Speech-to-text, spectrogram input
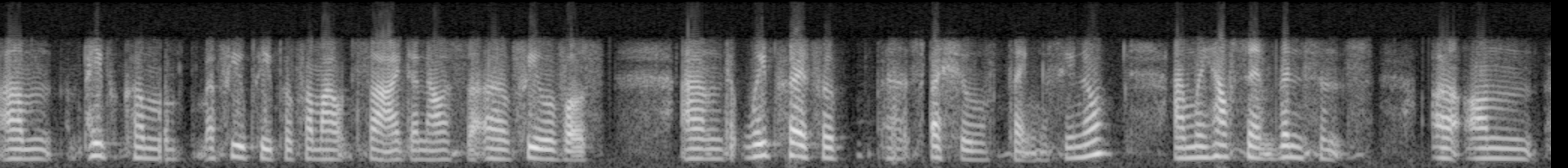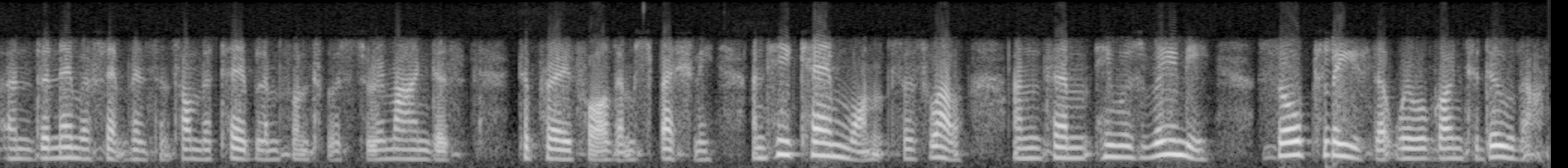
Um, people come, a few people from outside, and a few of us. And we pray for uh, special things, you know. And we have St. Vincent's uh, on and the name of St. Vincent's on the table in front of us to remind us to pray for them specially. And he came once as well, and um, he was really so pleased that we were going to do that.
